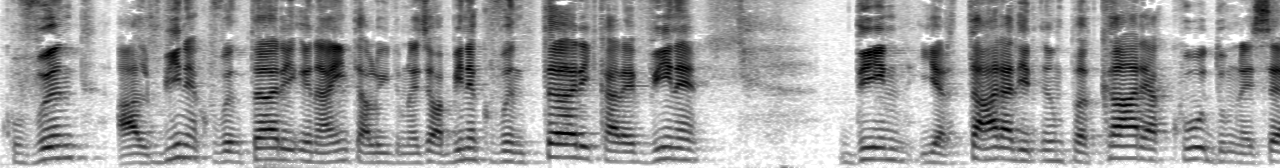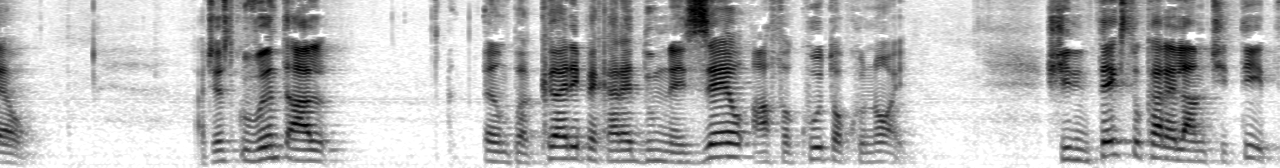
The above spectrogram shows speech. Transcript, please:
cuvânt al binecuvântării înaintea lui Dumnezeu, a binecuvântării care vine din iertarea, din împăcarea cu Dumnezeu. Acest cuvânt al împăcării pe care Dumnezeu a făcut-o cu noi. Și din textul care l-am citit,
